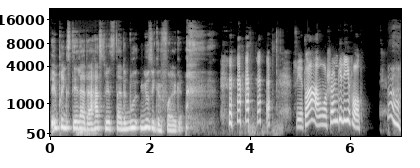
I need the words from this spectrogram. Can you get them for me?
Übrigens, Dela, da hast du jetzt deine Mu Musical-Folge. Seht ihr, haben wir schon geliefert. Ja.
